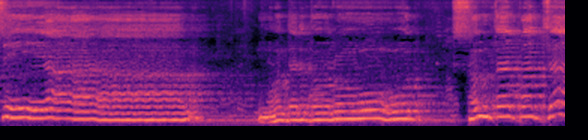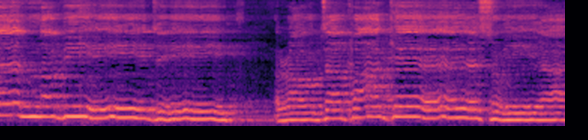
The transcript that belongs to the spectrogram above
বসিয়া মোদের দরুদ শুনতে পাচ্ছেন নবীজি। রওজা পাকে শুইয়া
